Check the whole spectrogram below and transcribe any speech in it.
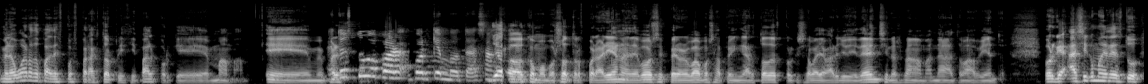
me lo guardo para después para actor principal porque, mama. Eh, Entonces tú, por, quién votas? Yo, como vosotros, por Ariana de Bose, pero vamos a pringar todos porque se va a llevar Judy Dench y nos van a mandar a tomar viento. Porque así como dices tú,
